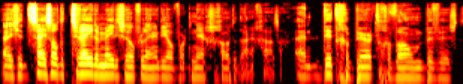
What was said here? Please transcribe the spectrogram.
Je, zij is al de tweede medische hulpverlener die al wordt neergeschoten daar in Gaza. En dit gebeurt gewoon bewust.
